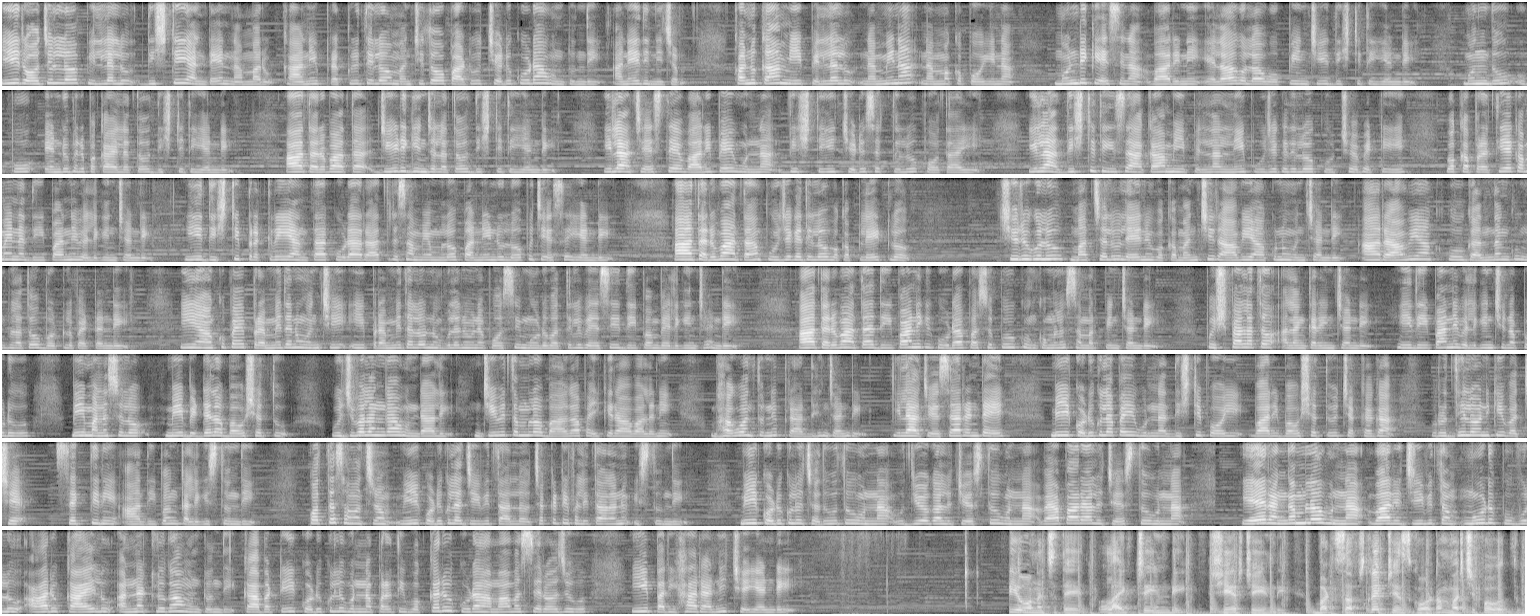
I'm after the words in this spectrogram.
ఈ రోజుల్లో పిల్లలు దిష్టి అంటే నమ్మరు కానీ ప్రకృతిలో మంచితో పాటు చెడు కూడా ఉంటుంది అనేది నిజం. కనుక మీ పిల్లలు నమ్మినా నమ్మకపోయినా మొండికేసిన వారిని ఎలాగోలా ఒప్పించి దిష్టి తీయండి. ముందు ఉప్పు ఎండుమిరపకాయలతో దిష్టి తీయండి. ఆ తర్వాత జీడి గింజలతో దిష్టి తీయండి. ఇలా చేస్తే వారిపై ఉన్న దిష్టి చెడు శక్తులు పోతాయి. ఇలా దిష్టి తీశాక మీ పిల్లల్ని పూజగదిలో కూర్చోబెట్టి ఒక ప్రత్యేకమైన దీపాన్ని వెలిగించండి. ఈ దిష్టి ప్రక్రియ అంతా కూడా రాత్రి సమయంలో పన్నెండు లోపు చేసేయండి. ఆ తరువాత పూజగదిలో ఒక ప్లేట్లో చిరుగులు మచ్చలు లేని ఒక మంచి రావి ఆకును ఉంచండి. ఆ రావి ఆకుకు గంధం కుంకుమలతో బొట్లు పెట్టండి. ఈ ఆకుపై ప్రమిదను ఉంచి ఈ ప్రమిదలో నువ్వుల నూనె పోసి మూడు వత్తులు వేసి దీపం వెలిగించండి. ఆ తరువాత దీపానికి కూడా పసుపు కుంకుమలు సమర్పించండి. పుష్పాలతో అలంకరించండి. ఈ దీపాన్ని వెలిగించినప్పుడు మీ మనసులో మీ బిడ్డల భవిష్యత్తు ఉజ్వలంగా ఉండాలి. జీవితంలో బాగా పైకి రావాలని భగవంతుని ప్రార్థించండి. ఇలా చేశారంటే మీ కొడుకులపై ఉన్న దిష్టి పోయి వారి భవిష్యత్తు చక్కగా వృద్ధిలోనికి వచ్చే శక్తిని ఆ దీపం కలిగిస్తుంది. కొత్త సంవత్సరం మీ కొడుకుల జీవితాల్లో చక్కటి ఫలితాలను ఇస్తుంది. మీ కొడుకులు చదువుతూ ఉన్న ఉద్యోగాలు చేస్తూ ఉన్న వ్యాపారాలు చేస్తూ ఉన్న ఏ రంగంలో ఉన్న వారి జీవితం మూడు పువ్వులు ఆరు కాయలు అన్నట్లుగా ఉంటుంది. కాబట్టి కొడుకులు ఉన్న ప్రతి ఒక్కరూ కూడా అమావాస్య రోజు ఈ పరిహారాన్ని చేయండి. వీడియో నచ్చితే లైక్ చేయండి షేర్ చేయండి. బట్ సబ్స్క్రైబ్ చేసుకోవడం మర్చిపోవద్దు.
